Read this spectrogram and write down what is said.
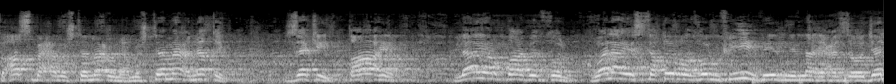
فأصبح مجتمعنا مجتمع نقي زكي طاهر لا يرضى بالظلم ولا يستقر الظلم فيه بإذن الله عز وجل.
